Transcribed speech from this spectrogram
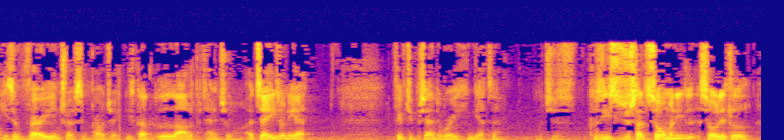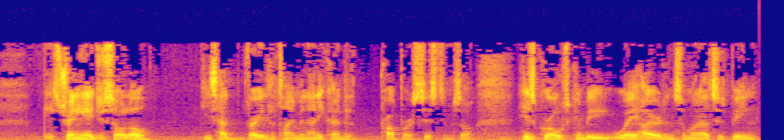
he's a very interesting project. He's got a lot of potential. I'd say he's only at fifty percent of where he can get to, which is because he's just had so many, so little. His training age is so low. He's had very little time in any kind of proper system. So his growth can be way higher than someone else who's been,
